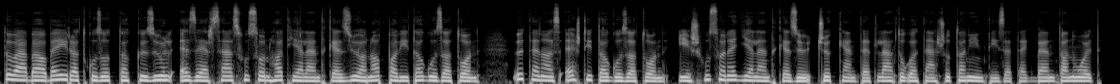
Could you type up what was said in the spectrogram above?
Továbbá a beiratkozottak közül 1126 jelentkező a nappali tagozaton, 5 az esti tagozaton és 21 jelentkező csökkentett látogatás után intézetekben tanult.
